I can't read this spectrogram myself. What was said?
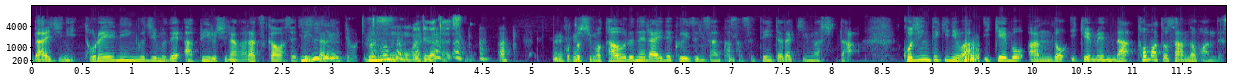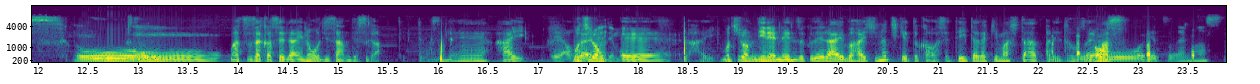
大事にトレーニングジムでアピールしながら使わせていただいております。うんありがたいですね。今年もタオル狙いでクイズに参加させていただきました。個人的にはイケボイケメンなトマトさんのファンです。松坂世代のおじさんですが、って言ってますね。はい。えーもちろん、えーはい。もちろん2年連続でライブ配信のチケット買わせていただきました。ありがとうございます。ありがとうございます。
